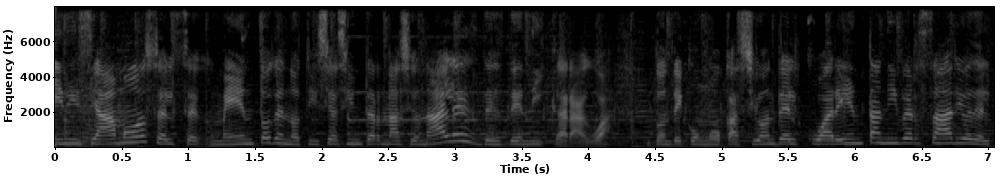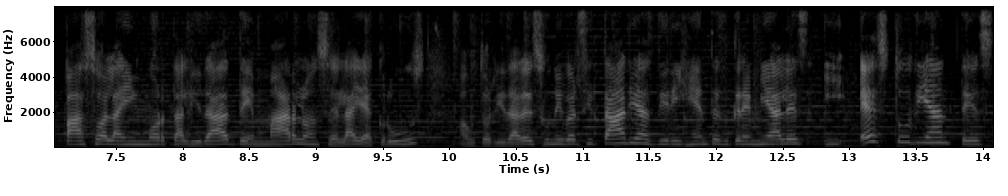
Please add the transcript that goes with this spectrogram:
Iniciamos el segmento de noticias internacionales desde Nicaragua, donde con ocasión del 40 aniversario del paso a la inmortalidad de Marlon Zelaya Cruz, autoridades universitarias, dirigentes gremiales y estudiantes,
